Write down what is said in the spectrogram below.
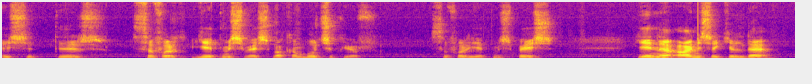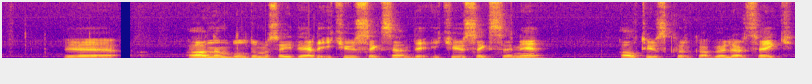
eşittir 0.75. Bakın bu çıkıyor. 0.75. Yine aynı şekilde e, A'nın bulduğumuz sayı değer de 280'di. 280'i 640'a bölersek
